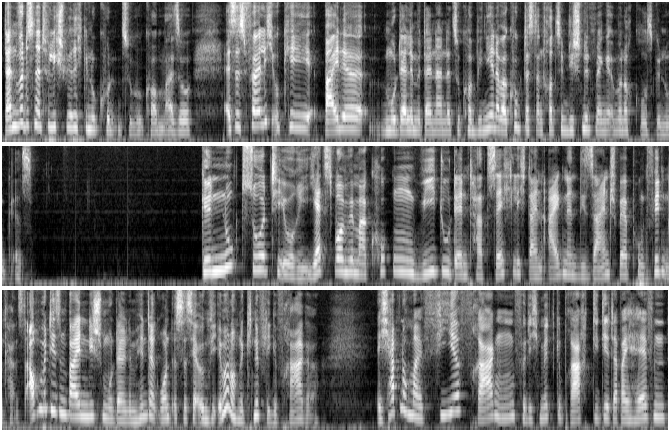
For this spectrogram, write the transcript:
dann wird es natürlich schwierig genug, Kunden zu bekommen. Also es ist völlig okay, beide Modelle miteinander zu kombinieren, aber guck, dass dann trotzdem die Schnittmenge immer noch groß genug ist. Genug zur Theorie. Jetzt wollen wir mal gucken, wie du denn tatsächlich deinen eigenen Designschwerpunkt finden kannst. Auch mit diesen beiden Nischenmodellen im Hintergrund ist es ja irgendwie immer noch eine knifflige Frage. Ich habe noch mal vier Fragen für dich mitgebracht, die dir dabei helfen,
